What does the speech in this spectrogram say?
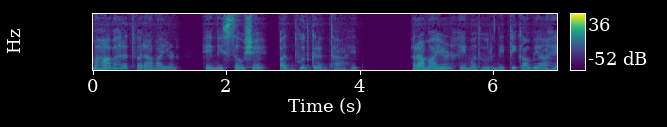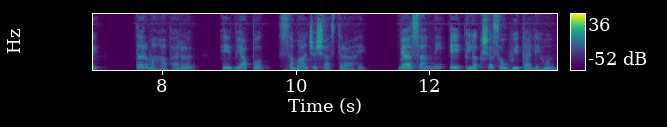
महाभारत व रामायण हे निसंशय अद्भुत ग्रंथ आहेत. रामायण हे मधुर नीतिकाव्य आहे तर महाभारत हे व्यापक समाजशास्त्र आहे. व्यासांनी एक लक्ष संहिता लिहून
